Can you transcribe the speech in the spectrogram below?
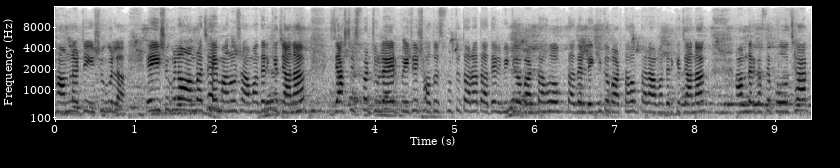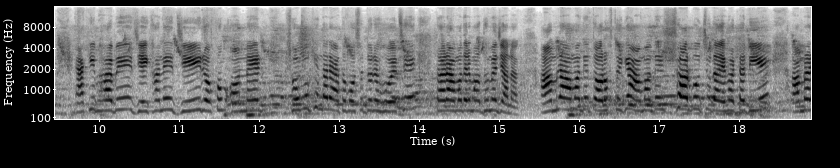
হামলার যে ইস্যুগুলো, এই ইস্যুগুলো আমরা চাই মানুষ আমাদেরকে জানাক। জাস্টিস ফর জুলাইয়ের পেজে স্বতঃস্ফূর্ত তারা তাদের ভিডিও বার্তা হোক তাদের লিখিত বার্তা হোক, তারা আমাদেরকে জানাক, আমাদের কাছে পৌঁছাক। একইভাবে যেখানে যেই রকম অন্যায়ের সম্মুখীন তারা এত বছর ধরে হয়েছে, তারা আমাদের মাধ্যমে জানাক। আমরা আমাদের তরফ থেকে আমাদের সর্বোচ্চ দায়ভারটা দিয়ে আমরা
